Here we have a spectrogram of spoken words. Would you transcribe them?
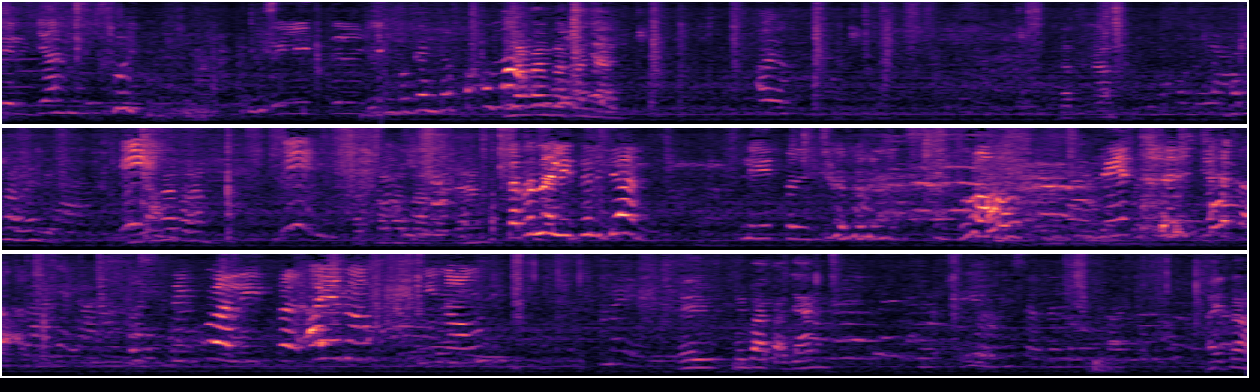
little dyan. May little dyan. Maganda pa kumain. Ilan kayong bata dyan? Ano? Tatlo. Bata? Tara na, little dyan. Little dyan. Wow. Little dyan. Tapos di pa, little. Ayun o. Ninong. May, may bata dyan? Ay, ito.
